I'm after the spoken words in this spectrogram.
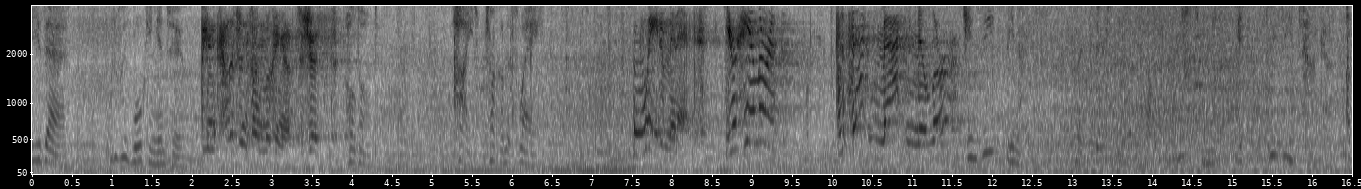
You there? What are we walking into? The intelligence I'm looking at suggests Hold on. Hide, truck on its way. Wait a minute. Your handler is. Was that Matt Miller? Kinzie, be nice. But seriously, what the hell? Matt Miller is a brilliant hacker, a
